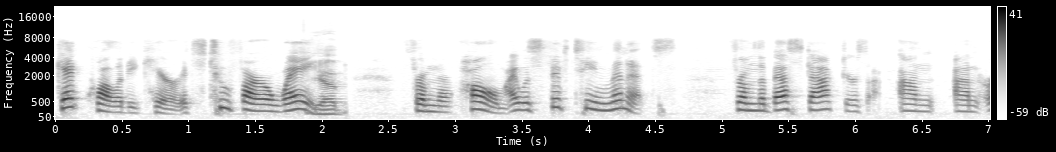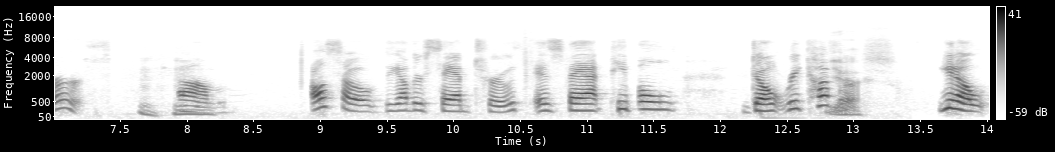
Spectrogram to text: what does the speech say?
get quality care. It's too far away yep. from their home. I was 15 minutes from the best doctors on on earth. Mm-hmm. Um, also, the other sad truth is that people don't recover. Yes. You know,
